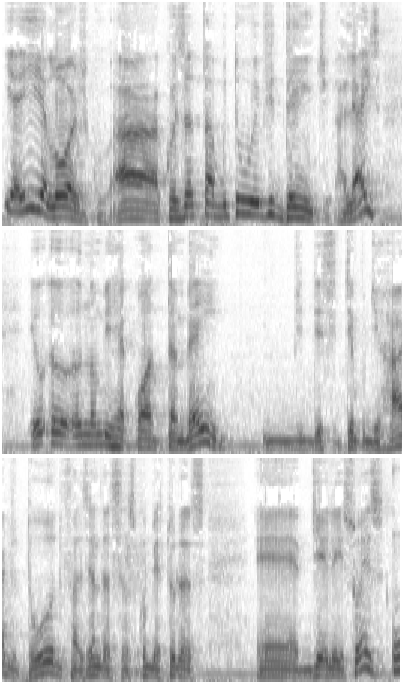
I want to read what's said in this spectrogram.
E aí é lógico, a coisa está muito evidente. Aliás, eu, eu, eu, não me recordo também de, desse tempo de rádio todo, fazendo essas coberturas é, de eleições, um,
